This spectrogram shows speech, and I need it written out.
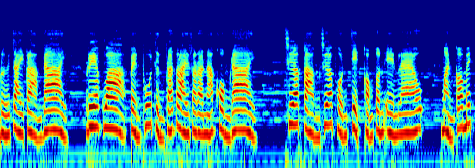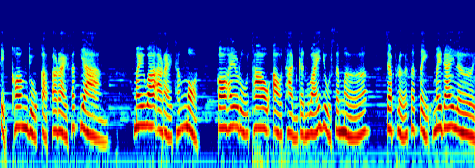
หรือใจกลางได้ เรียกว่าเป็นผู้ถึงพระไตรสรณคมได้ เชื่อกรรมเชื่อผลจิตของตนเองแล้ว มันก็ไม่ติดข้องอยู่กับอะไรสักอย่าง ไม่ว่าอะไรทั้งหมดก็ให้รู้เท่าเอาทันกันไว้อยู่เสมอ จะเผลอสติไม่ได้เลย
